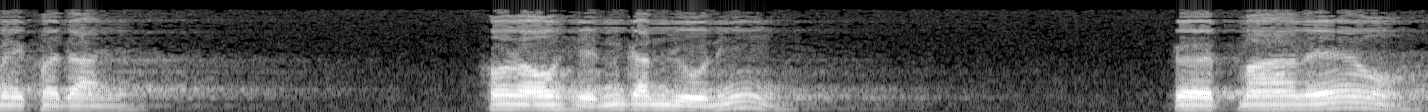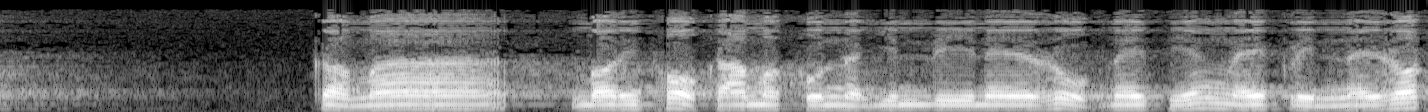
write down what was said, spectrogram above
ไม่ค่อยได้เพราะเราเห็นกันอยู่นี่ เกิดมาแล้ว ก็มาบริโภคกรรมคุณยินดีในรูปในเสียงในกลิ่นในรส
